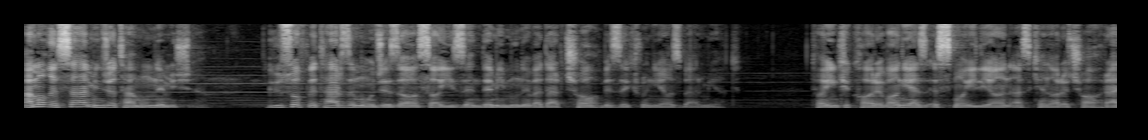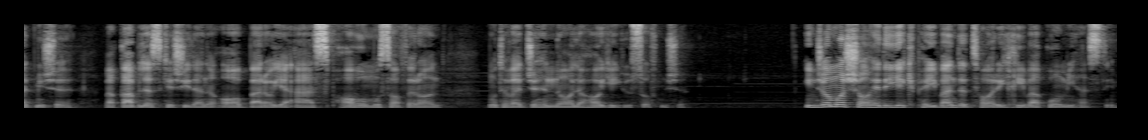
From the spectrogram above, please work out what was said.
اما قصه هم اینجا تموم نمیشه. یوسف به طرز معجزه آسایی زنده میمونه و در چاه به ذکر و نیاز برمیاد. تا اینکه کاروانی از اسماعیلیان از کنار چاه رد میشه و قبل از کشیدن آب برای اسب ها و مسافران متوجه ناله های یوسف میشه. اینجا ما شاهد یک پیوند تاریخی و قومی هستیم.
